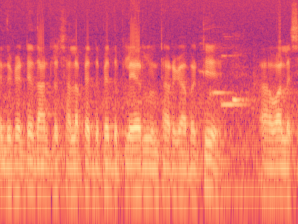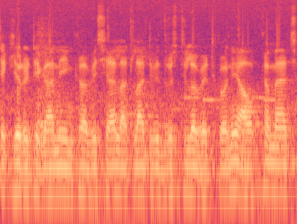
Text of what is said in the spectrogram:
ఎందుకంటే దాంట్లో చాలా పెద్ద పెద్ద ప్లేయర్లు ఉంటారు కాబట్టి వాళ్ళ సెక్యూరిటీ కానీ ఇంకా విషయాలు అట్లాంటివి దృష్టిలో పెట్టుకొని ఆ ఒక్క మ్యాచ్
